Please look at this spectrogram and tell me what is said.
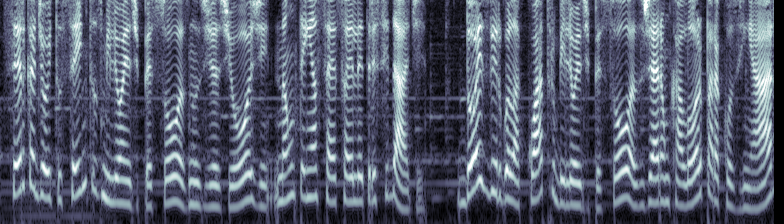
Cerca de 800 milhões de pessoas nos dias de hoje não têm acesso à eletricidade. 2,4 bilhões de pessoas geram calor para cozinhar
